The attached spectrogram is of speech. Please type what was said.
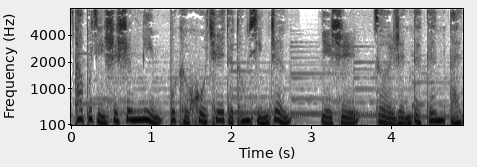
它不仅是生命不可或缺的通行证，也是做人的根本。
